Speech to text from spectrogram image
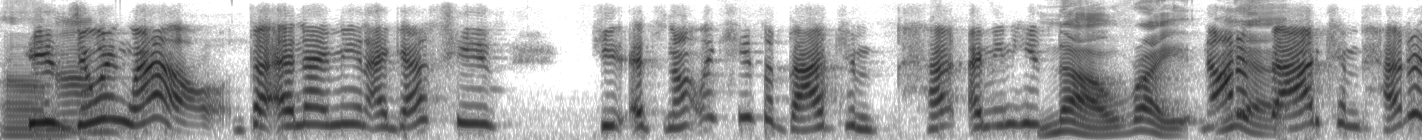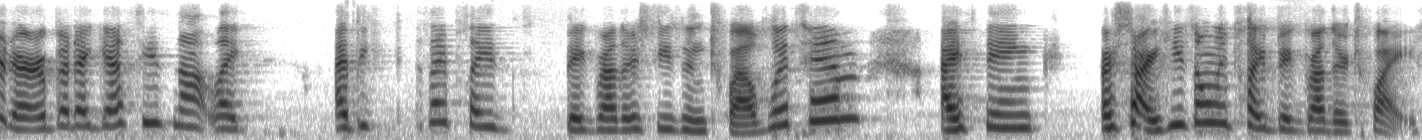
Um, He's doing well. But and I mean, I guess he's he. It's not like he's a bad compet. I mean, he's no, right. not yeah. a bad competitor, but I guess he's not like I because I played Big Brother season 12 with him. I think or sorry, he's only played Big Brother twice.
